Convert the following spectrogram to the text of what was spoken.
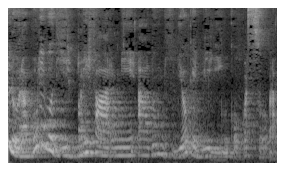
Allora, volevo dirvi, rifarmi ad un video che vi linko qua sopra,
